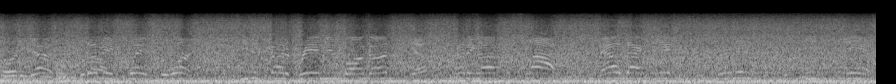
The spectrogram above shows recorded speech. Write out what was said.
sorting. Yeah, so let me explain. So one, he just got a brand new log on, Yeah. cutting off the slab. Now that cant is determined, he's scanned.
